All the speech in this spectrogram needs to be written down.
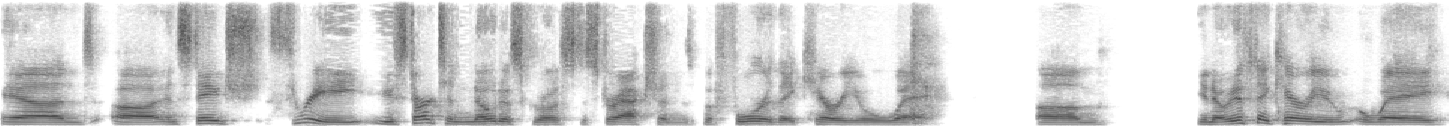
and uh, in stage three you start to notice gross distractions before they carry you away. Um, you know if they carry you away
